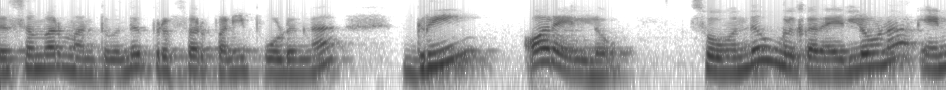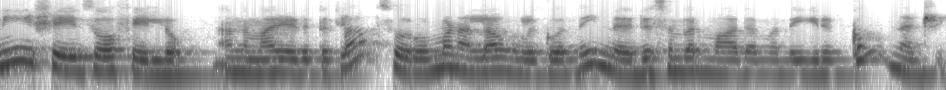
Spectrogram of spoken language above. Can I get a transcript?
டிசம்பர் மந்த் வந்து ப்ரிஃபர் பண்ணி போடுங்க. க்ரீன் ஆர் எல்லோ ஸோ வந்து உங்களுக்கு அந்த எல்லோனா எனி ஷேட்ஸ் ஆஃப் எல்லோ அந்த மாதிரி எடுத்துக்கலாம். ஸோ ரொம்ப நல்லா உங்களுக்கு வந்து இந்த டிசம்பர் மாதம் வந்து இருக்கும். நன்றி.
